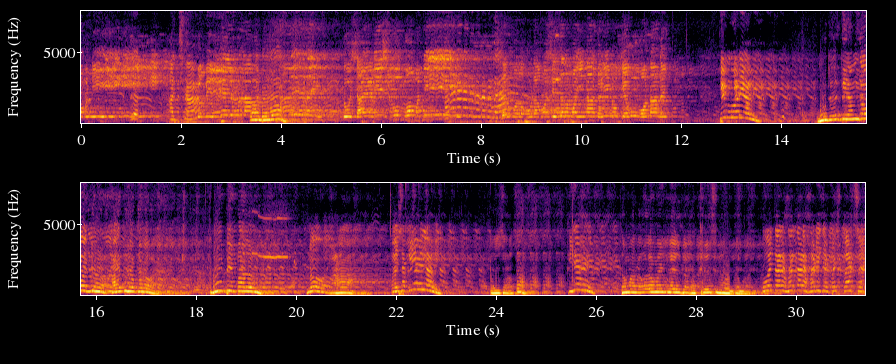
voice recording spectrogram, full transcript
ગોમની અચ્છા. ગમે એવું કા ડોહા લાગે નહીં તો શાયરી શું ગોમની? ધર્મ રહોડામાં સિત્તેર મહિના ધણીનું કેવું મોના નહીં? કેમ મોડી આવી? હું જઈતી અમદાવાદ ડોહા આઈબ્રો કરાવવા બ્યુટી પાર્લર. નો હા. પૈસા ક્યાં આવી? પૈસા હતા. ક્યાં હે? તમારા ઓલામાં લઈ લીધા હતા ખેસ નહીં તમારે. કોઈ તારે હંતાળે હાડી જાય પછી કાઢશે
